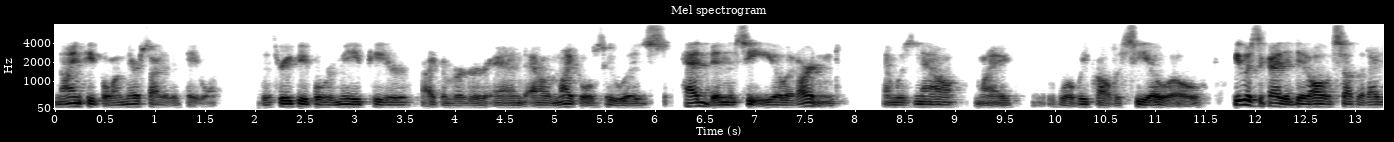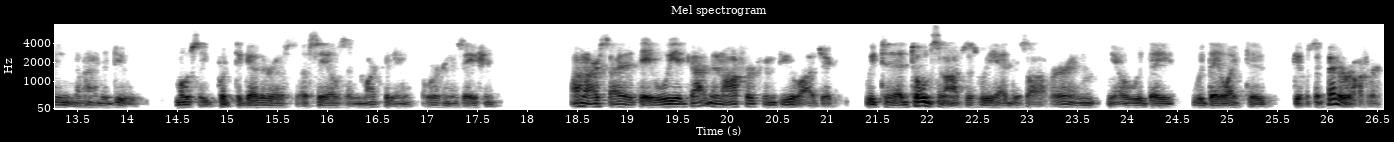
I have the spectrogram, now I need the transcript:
nine people on their side of the table. The three people were me, Peter Eichenberger, and Allen Michels, who was had been the CEO at Ardent and was now my what we called a COO. He was the guy that did all the stuff that I didn't know how to do, mostly put together a, a sales and marketing organization. On our side of the table, we had gotten an offer from ViewLogic. We t- had told Synopsys we had this offer, and you know, would they would they like to give us a better offer?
